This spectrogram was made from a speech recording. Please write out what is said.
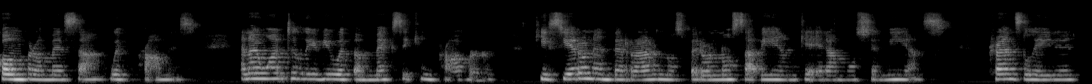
con promesa with promise. And I want to leave you with a Mexican proverb, quisieron enterrarnos, pero no sabían que éramos semillas. Translated,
